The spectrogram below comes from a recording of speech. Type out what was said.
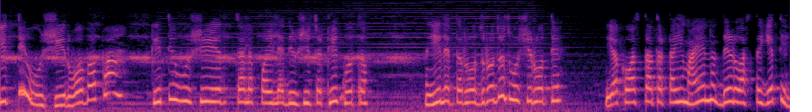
किती उशीर व बापा? किती उशीर? त्याला पहिल्या दिवशीचं ठीक होतं. येले तर रोज रोजच उशीर होते. एक वाजताचा टाइम आहे ना दीड वाजता येते.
